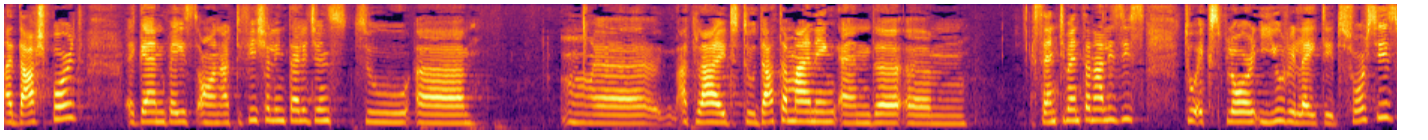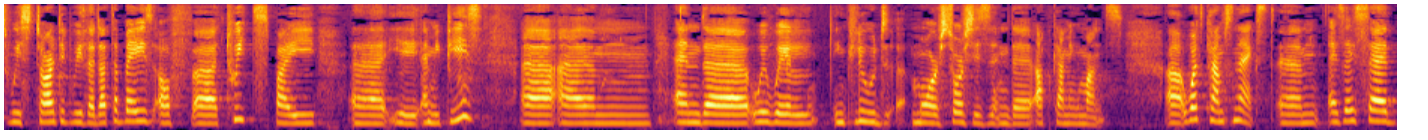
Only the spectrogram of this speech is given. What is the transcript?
a dashboard, again based on artificial intelligence to uh, uh, applied to data mining and uh, um, sentiment analysis to explore EU-related sources. We started with a database of uh, tweets by uh, MEPs, uh, um, and uh, we will include more sources in the upcoming months. Uh, what comes next? Um, as I said,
